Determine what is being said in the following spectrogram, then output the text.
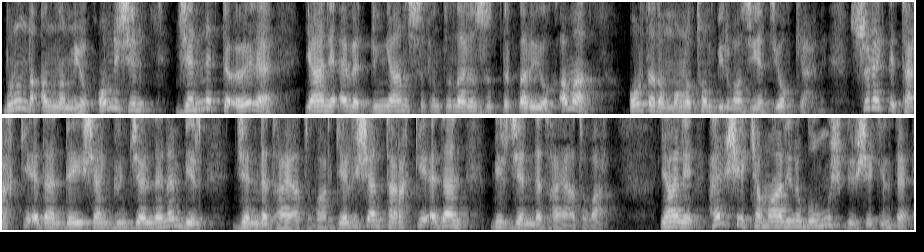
Bunun da anlamı yok. Onun için cennet de öyle. Yani evet dünyanın sıkıntıları, zıtlıkları yok ama orada da monoton bir vaziyet yok yani. Sürekli terakki eden, değişen, güncellenen bir cennet hayatı var. Gelişen, terakki eden bir cennet hayatı var. Yani her şey kemalini bulmuş bir şekilde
